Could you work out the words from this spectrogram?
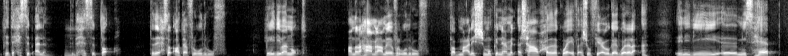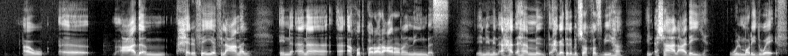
ابتديت أحس بألم. ابتديت أحس بطاقة. ابتدى يحصل قطع في الغضروف. هي دي بقى النقطة. أنا راح أعمل عملية في الغضروف. طب معلش ممكن نعمل أشعة وحضرتك واقف أشوف في إعوجاج ولا لأ؟ إن دي آه، ميس هاب أو آه، عدم حرفية في العمل إن أنا آخد قرار على رنين بس. لأن من أحد أهم الحاجات اللي بنشخص بيها الأشعة العادية والمريض واقف.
